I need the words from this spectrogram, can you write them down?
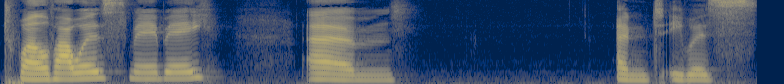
12 hours maybe. Um, and he was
